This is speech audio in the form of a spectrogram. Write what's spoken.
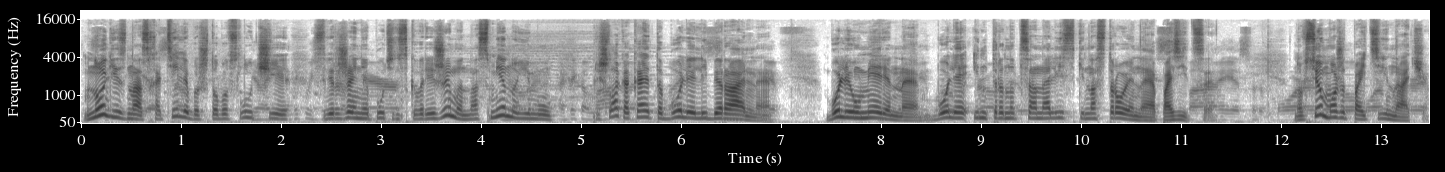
Многие из нас хотели бы, чтобы в случае свержения путинского режима на смену ему пришла какая-то более либеральная, более умеренная, более интернационалистски настроенная оппозиция. Но все может пойти иначе.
